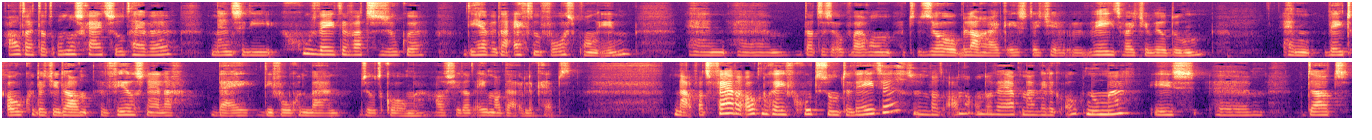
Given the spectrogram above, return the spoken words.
altijd dat onderscheid zult hebben. Mensen die goed weten wat ze zoeken, die hebben daar echt een voorsprong in. En ehm, dat is ook waarom het zo belangrijk is dat je weet wat je wilt doen. En weet ook dat je dan veel sneller bij die volgende baan zult komen als je dat eenmaal duidelijk hebt. Nou, wat verder ook nog even goed is om te weten, een wat ander onderwerp, maar wil ik ook noemen, is ehm, dat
